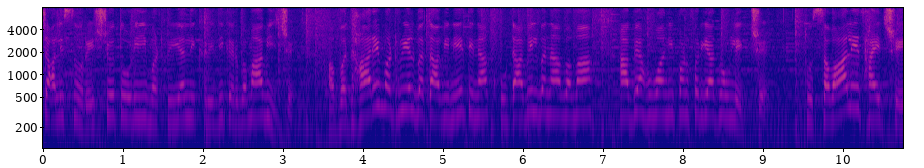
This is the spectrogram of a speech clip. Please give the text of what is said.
ચાલીસનો રેશિયો તોડી મટીરિયલની ખરીદી કરવામાં આવી છે. વધારે મટીરિયલ બતાવીને તેના ખોટા બિલ બનાવવામાં આવ્યા હોવાની પણ ફરિયાદનો ઉલ્લેખ છે. તો સવાલ એ થાય છે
